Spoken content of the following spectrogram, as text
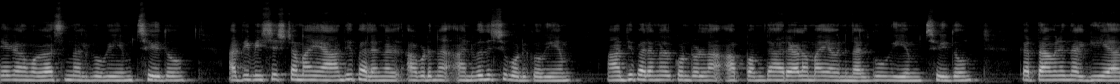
ഏകാവകാശം നൽകുകയും ചെയ്തു. അതിവിശിഷ്ടമായ ആദ്യഫലങ്ങൾ അവിടുന്ന് അനുവദിച്ചു കൊടുക്കുകയും ആദ്യഫലങ്ങൾ കൊണ്ടുള്ള അപ്പം ധാരാളമായി അവന് നൽകുകയും ചെയ്തു. കർത്താവിന് നൽകിയ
